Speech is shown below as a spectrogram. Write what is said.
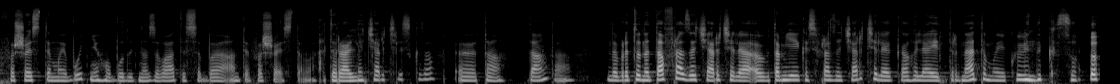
що фашисти майбутнього будуть називати себе антифашистами. А ти реально Черчилль сказав? Е, Так. Та? Та. Добре, то не та фраза Черчилля, там є якась фраза Черчилля, яка гуляє інтернетом, яку він не казав.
